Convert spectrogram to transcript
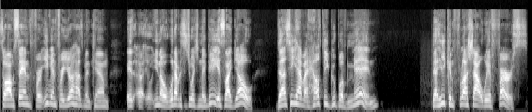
So I'm saying for even for your husband, Kim, it, uh, you know, whatever the situation may be, it's like, yo, does he have a healthy group of men that he can flush out with first?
